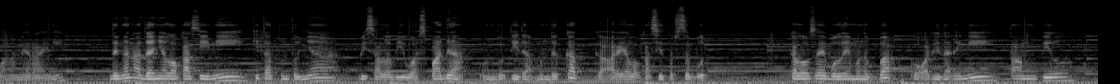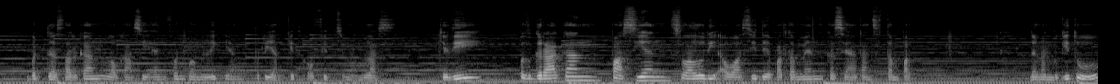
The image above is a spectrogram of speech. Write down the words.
Warna merah ini. Dengan adanya lokasi ini, kita tentunya bisa lebih waspada untuk tidak mendekat ke area lokasi tersebut. Kalau saya boleh menebak, koordinat ini tampil berdasarkan lokasi handphone pemilik yang terjangkit COVID-19. Jadi, pergerakan pasien selalu diawasi Departemen Kesehatan setempat. Dengan begitu,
